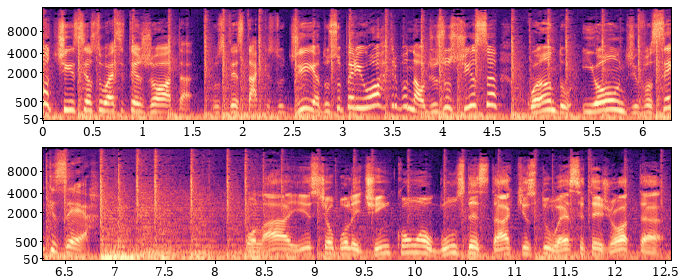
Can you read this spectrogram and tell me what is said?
Notícias do STJ. Os destaques do dia do Superior Tribunal de Justiça, quando e onde você quiser. Olá, este é o boletim com alguns destaques do STJ.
